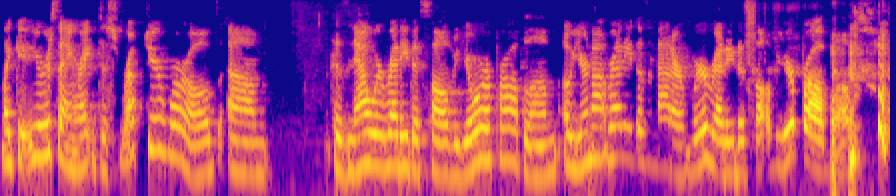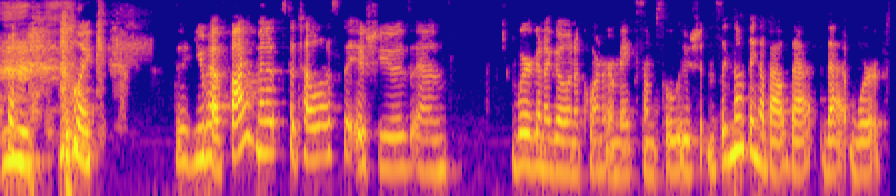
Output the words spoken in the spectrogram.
like you were saying, right? Disrupt your world. Um, because now we're ready to solve your problem. Oh, you're not ready? Doesn't matter. We're ready to solve your problem. like you have five minutes to tell us the issues and we're going to go in a corner and make some solutions. Like nothing about that that works.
